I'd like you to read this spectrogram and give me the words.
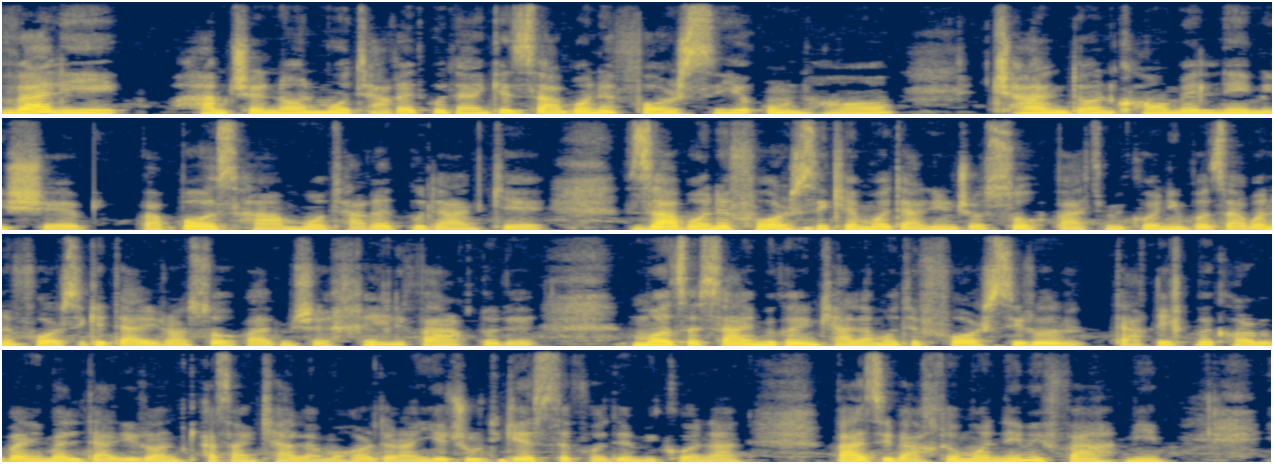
ولی همچنان معتقد بودن که زبان فارسی اونها چندان کامل نمیشه. باز هم معتقد بودند که زبان فارسی که ما در اینجا صحبت می‌کنیم با زبان فارسی که در ایران صحبت میشه خیلی فرق داره. ما سعی می‌کنیم کلمات فارسی رو دقیق به کار ببریم ولی در ایران اصلا کلمه ها رو دارن یه جور دیگه استفاده می‌کنن. بعضی وقتا ما نمی‌فهمیم.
